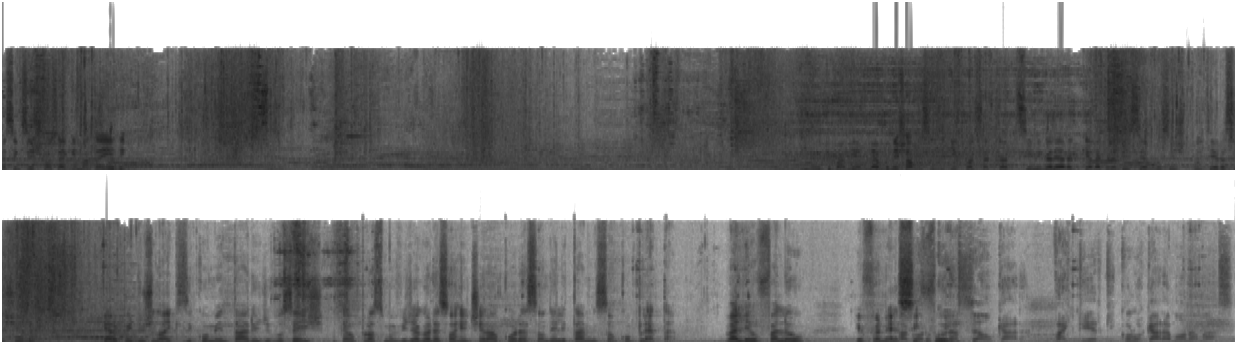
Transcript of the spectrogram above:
É assim que vocês conseguem matar ele. Muito maneiro, né? Vou deixar vocês aqui com essa cutscene, galera. Quero agradecer a vocês por terem assistido. Quero pedir os likes e comentários de vocês. Até o próximo vídeo. Agora é só retirar o coração dele tá missão completa. Valeu, falou. Eu Vanessa Agora fui. o coração, cara. Vai ter que colocar a mão na massa.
